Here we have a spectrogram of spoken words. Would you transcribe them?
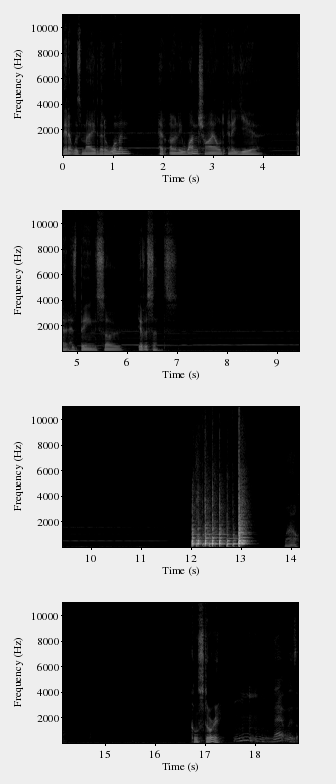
Then it was made that a woman have only one child in a year, and it has been so ever since. Wow. Cool story. Mm-mm, that was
